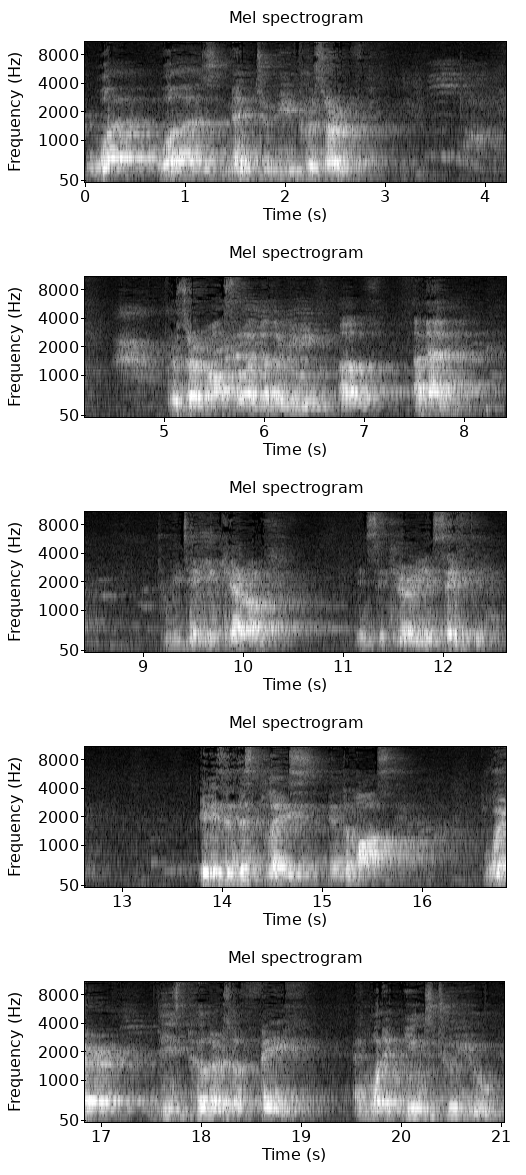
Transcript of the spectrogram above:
what was meant to be preserved. Preserve also another meaning of aman, to be taken care of in security and safety. It is in this place, in the mosque, where these pillars of faith and what it means to you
